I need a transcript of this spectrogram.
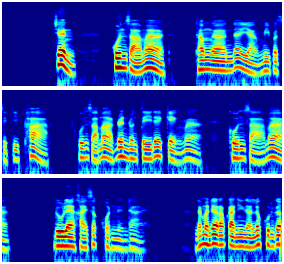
ๆ เช่น คุณสามารถทำงานได้อย่างมีประสิทธิภาพ คุณสามารถเล่นดนตรีได้เก่งมาก คุณสามารถดูแลใครสักคนหนึ่งได้ แล้วมันได้รับการยืนยันแล้วคุณก็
